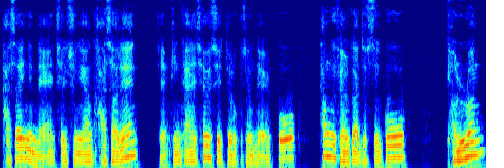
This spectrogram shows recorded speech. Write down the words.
다 써 있는데 제일 중요한 가설은 이제 빈칸을 채울 수 있도록 구성되어 있고 탐구 결과도 쓰고 결론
